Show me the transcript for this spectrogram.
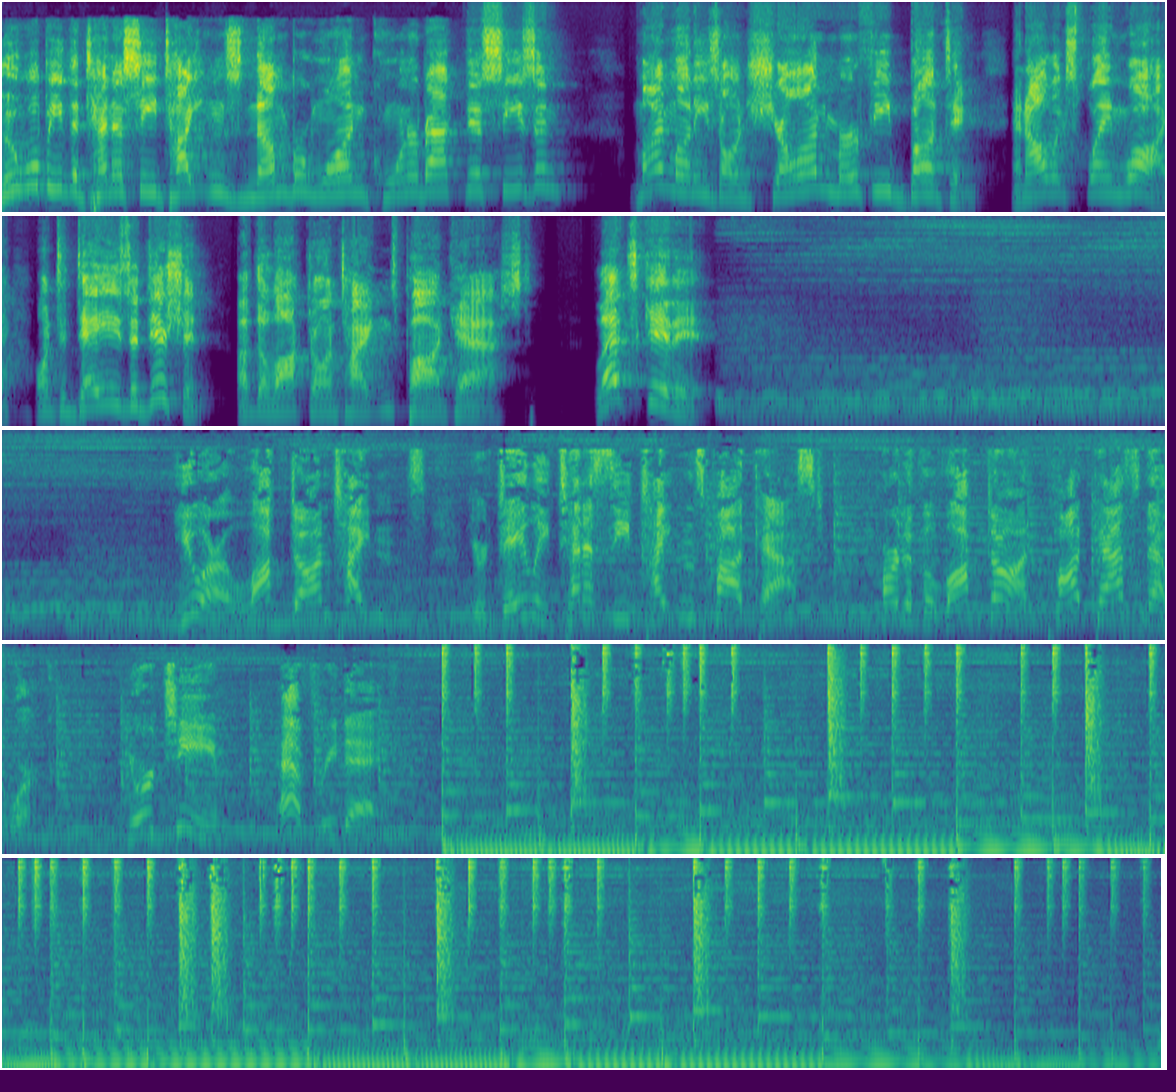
Who will be the Tennessee Titans' number one cornerback this season? My money's on Sean Murphy Bunting, and I'll explain why on today's edition of the Locked On Titans podcast. Let's get it. You are Locked On Titans, your daily Tennessee Titans podcast, part of the Locked On Podcast Network. Your team every day.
